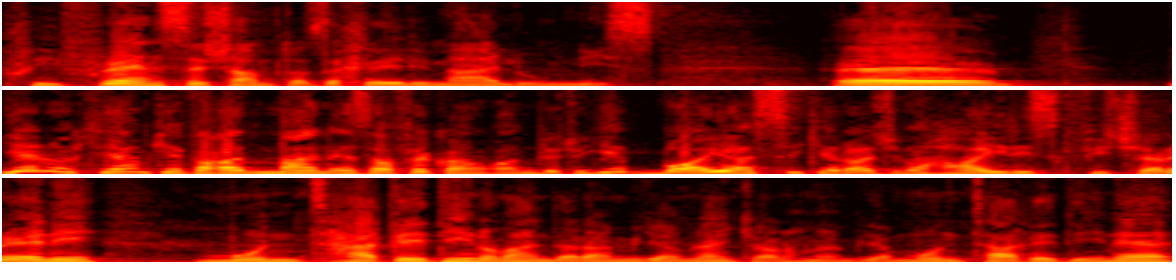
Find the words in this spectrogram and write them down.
preference ش هم تازه خیلی معلوم نیست. یه نکته هم که فقط من اضافه کنم خواهم تو یه bias ی که راجع به high risk feature یعنی منتقدین رو من دارم میگم نه که من میگم منتقدین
